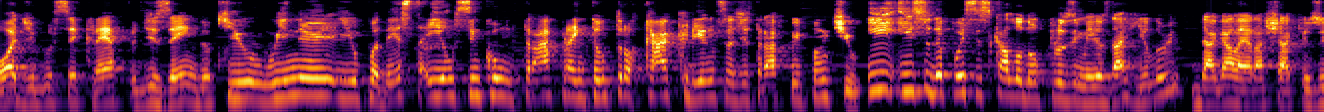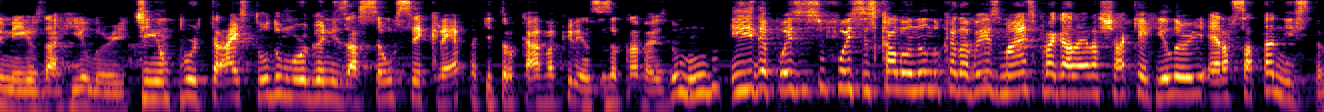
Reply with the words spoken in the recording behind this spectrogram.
código secreto dizendo que o Winner e o Podesta iam se encontrar para então trocar crianças de tráfico infantil. E isso depois se escalonou para os e-mails da Hillary, da galera achar que os e-mails da Hillary tinham por trás toda uma organização secreta que trocava crianças através do mundo. E depois isso foi se escalonando cada vez mais pra galera achar que a Hillary era satanista.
